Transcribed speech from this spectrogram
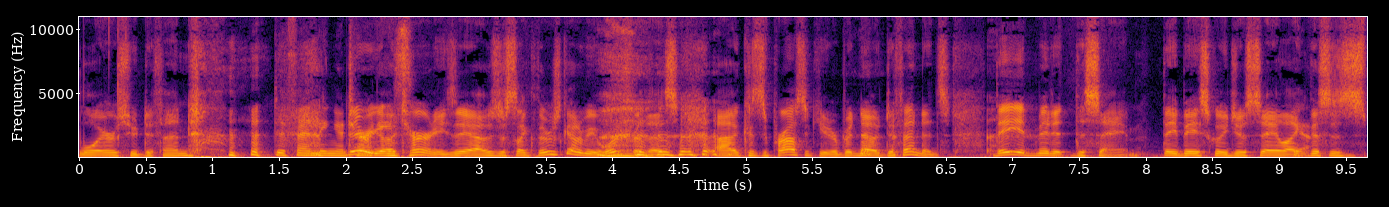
lawyers who defend. Defending there we go, attorneys. attorneys. Yeah, I was just like, there's got to be a word for this uh, because the prosecutor, but no, defendants. They admit it the same. They basically just say like, Yeah. this is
